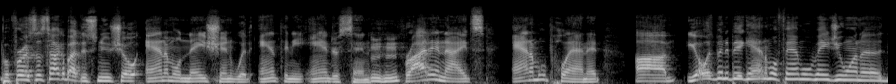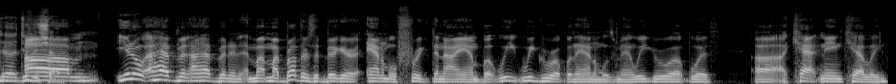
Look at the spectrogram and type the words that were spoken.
But first, let's talk about this new show, Animal Nation, with Anthony Anderson. Mm-hmm. Friday nights, Animal Planet. Um, you always been a big animal fan. What made you want to do the show? Um, you know, I have been. I have been. In, my my brother's a bigger animal freak than I am, but we we grew up with animals, man. We grew up with uh, a cat named Kelly,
